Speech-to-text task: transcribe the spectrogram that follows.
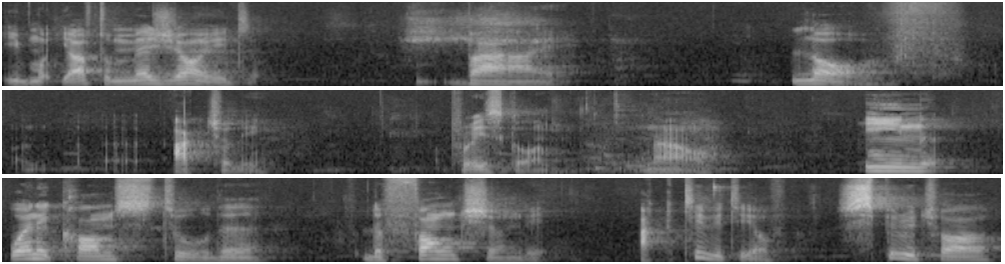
you, you have to measure it by love, actually. Praise God. Now, in when it comes to the, the function, the activity of spiritual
